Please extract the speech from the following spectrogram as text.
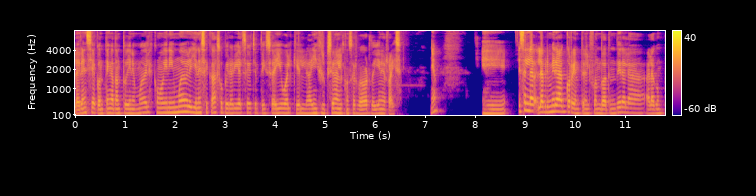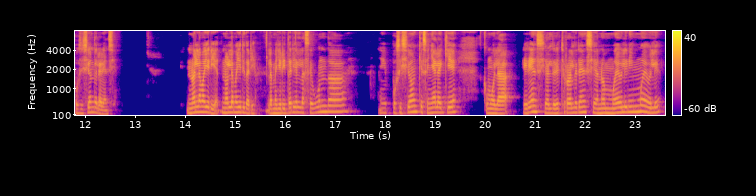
la herencia contenga tanto bienes muebles como bienes inmuebles y en ese caso operaría el C86 igual que la inscripción en el conservador de bienes raíces. Eh, esa es la, la primera corriente en el fondo, atender a la, a la composición de la herencia. No es la mayoría, no es la mayoritaria. La mayoritaria es la segunda eh, posición que señala que como la herencia, el derecho real de herencia no es mueble ni inmueble,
